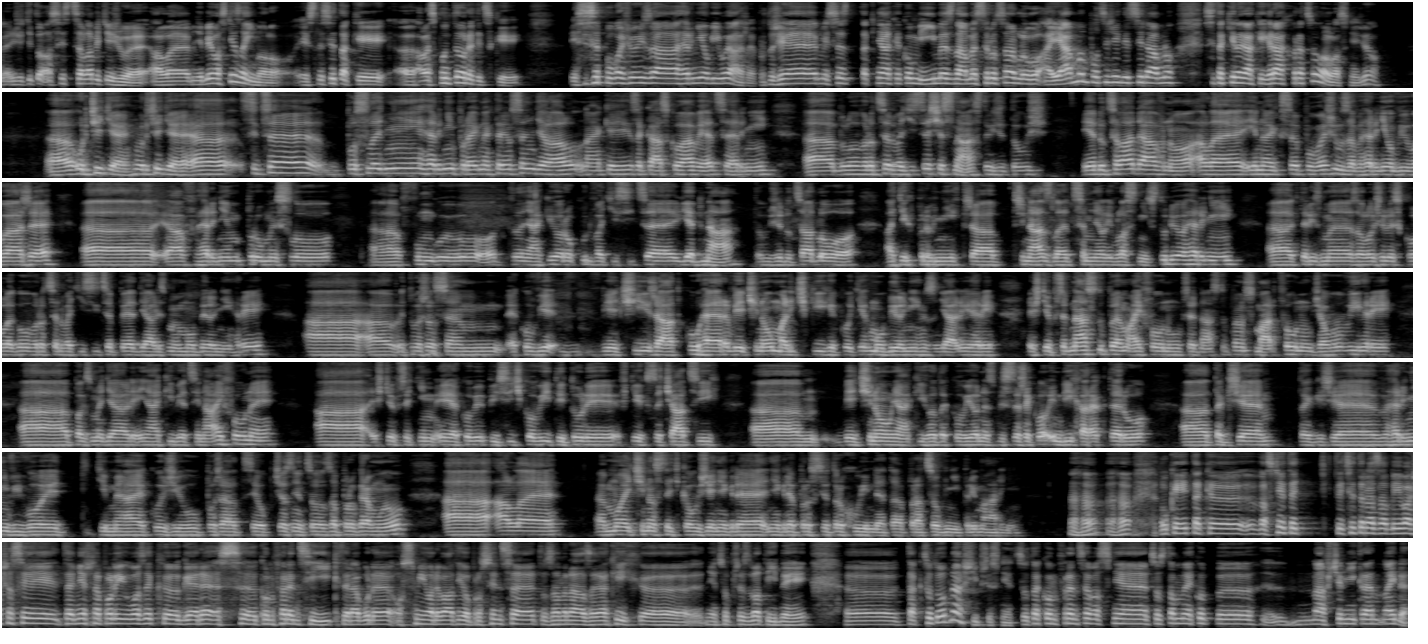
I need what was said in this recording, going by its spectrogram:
že ti to asi zcela vytěžuje, ale mě by vlastně zajímalo, jestli si taky, eh, alespoň teoreticky, jestli se považuješ za herního vývojáře, protože my se tak nějak jako míjíme, známe se docela dlouho a já mám pocit, že kdysi dávno si taky na nějakých hrách pracoval vlastně, že jo? Uh, určitě, určitě. Uh, sice poslední herní projekt, na kterém jsem dělal, nějaký zakázková věc herní, uh, bylo v roce 2016, takže to už je docela dávno, ale jinak se považuji za herního vývojáře. Já v herním průmyslu funguji od nějakého roku 2001, to už je docela dlouho, a těch prvních třeba 13 let jsem měl i vlastní studio herní, který jsme založili s kolegou v roce 2005, dělali jsme mobilní hry a, a vytvořil jsem jako vě, větší řádku her, většinou maličkých, jako těch mobilních, my jsme dělali hry ještě před nástupem iPhoneu, před nástupem smartphoneu, Javové hry, a pak jsme dělali i nějaké věci na iPhony a ještě předtím i jakoby PC tituly v těch začátcích, a většinou nějakého takového, dnes by se řeklo indie charakteru, a, takže takže v herní vývoj tím já jako žiju, pořád si občas něco zaprogramuju, a, ale moje činnost teďka už je někde, někde prostě trochu jinde, ta pracovní primární. Aha, aha. OK, tak eh, vlastně teď, teď se teda zabýváš asi téměř na plný úvazek GDS konferencí, která bude 8. a 9. prosince, to znamená za nějakých něco přes dva týdny. Tak co to obnáší přesně? Co ta konference vlastně, co tam jako návštěvník najde?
